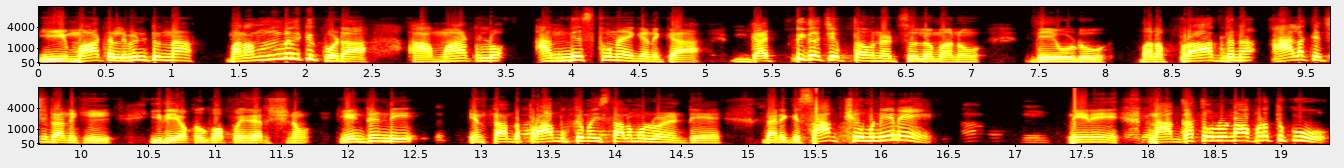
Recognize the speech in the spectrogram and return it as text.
ఈ మాటలు వింటున్న మనందరికీ కూడా ఆ మాటలు అందిస్తున్నాయి గనక గట్టిగా చెప్తా ఉన్నాడు సొలమాను. దేవుడు మన ప్రార్థన ఆలకించడానికి ఇది ఒక గొప్ప నిదర్శనం. ఏంటండి? ఇంత అంత ప్రాముఖ్యమైన స్థలంలో అంటే దానికి సాక్ష్యము నేనే. నేనే. నా గతంలో నా బ్రతుకు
